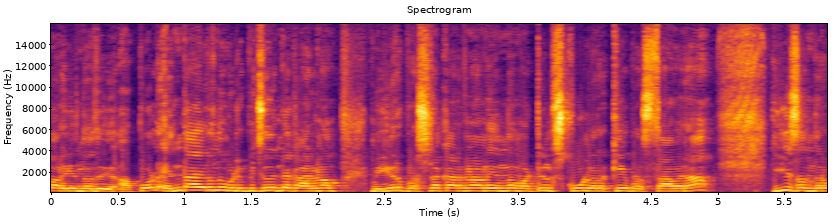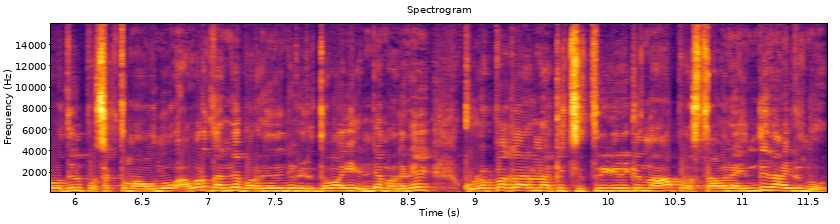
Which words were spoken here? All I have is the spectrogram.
പറയുന്നത്. അപ്പോൾ എന്തായിരുന്നു വിളിപ്പിച്ചതിന്റെ കാരണം? മിഹിർ പ്രശ്നക്കാരനാണ് എന്ന മട്ടിൽ സ്കൂൾ ഇറക്കിയ പ്രസ്താവന ഈ സന്ദർഭത്തിൽ പ്രസക്തമാവുന്നു. അവർ തന്നെ പറഞ്ഞതിന്റെ വിരുദ്ധമായി എന്റെ മകനെ കുഴപ്പക്കാരനാക്കി ചിത്രീകരിക്കുന്ന ആ പ്രസ്താവന എന്തിനായിരുന്നു?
